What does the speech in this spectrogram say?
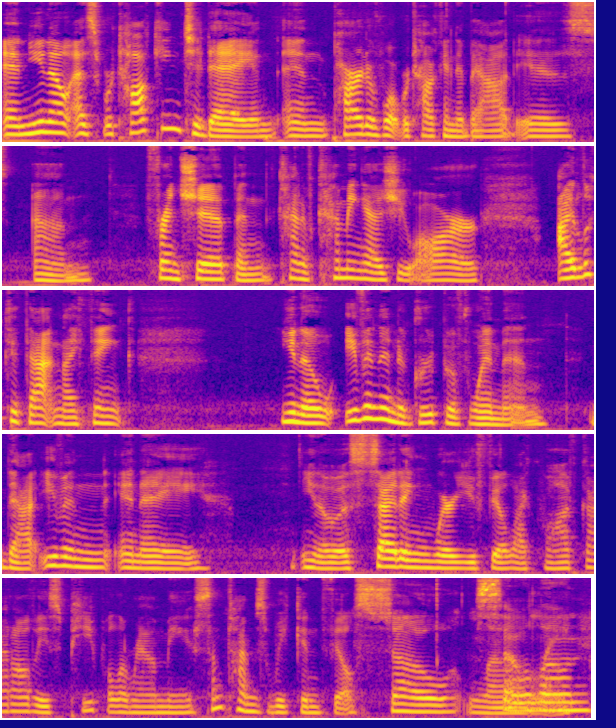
and you know as we're talking today and and part of what we're talking about is um, friendship and kind of coming as you are i look at that and i think you know even in a group of women that even in a you know a setting where you feel like well i've got all these people around me sometimes we can feel so lonely. so alone.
